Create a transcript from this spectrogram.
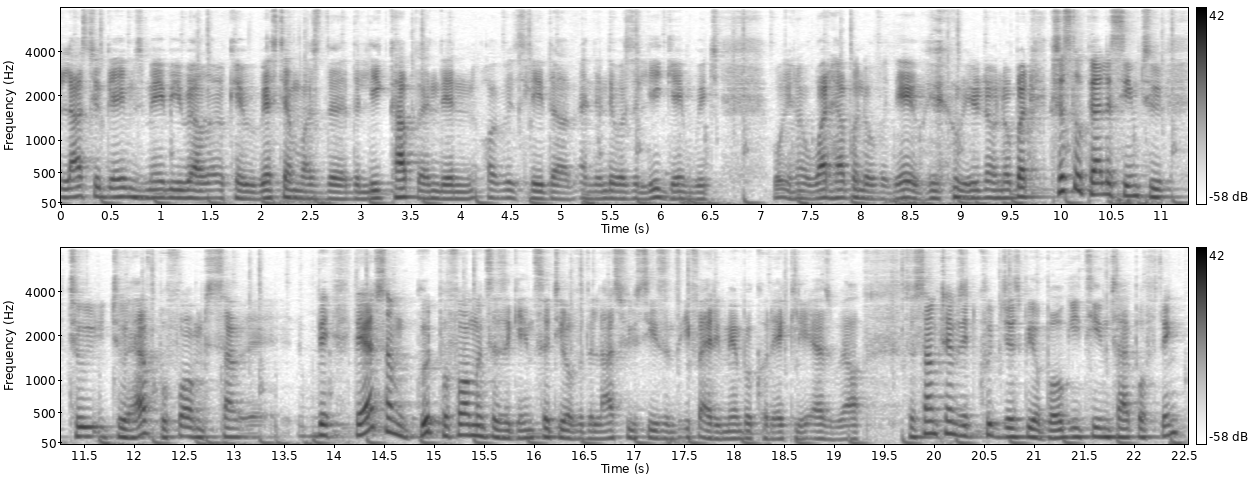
last two games maybe well okay West Ham was the the League Cup and then obviously the and then there was the league game which well, you know what happened over there we, we don't know but Crystal Palace seem to to to have performed some they they have some good performances against City over the last few seasons, if I remember correctly as well. So sometimes it could just be a bogey team type of thing.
